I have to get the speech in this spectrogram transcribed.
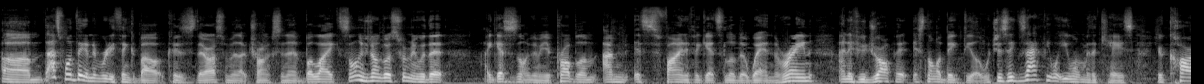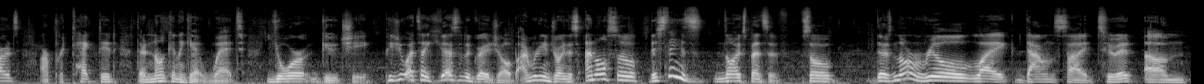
Um, that's one thing I didn't really think about because there are some electronics in it. But like, as long as you don't go swimming with it, I guess it's not going to be a problem. I'm, it's fine if it gets a little bit wet in the rain, and if you drop it, it's not a big deal, which is exactly what you want with a case. Your cards are protected, they're not going to get wet, you're Gucci. PGY Tech, you guys did a great job. I'm really enjoying this, and also, this thing is not expensive, so there's no real, like, downside to it. Um,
